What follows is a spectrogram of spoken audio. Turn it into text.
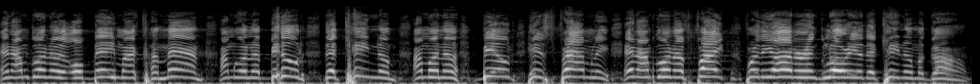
and I'm going to obey my command. I'm going to build the kingdom. I'm going to build his family and I'm going to fight for the honor and glory of the kingdom of God.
